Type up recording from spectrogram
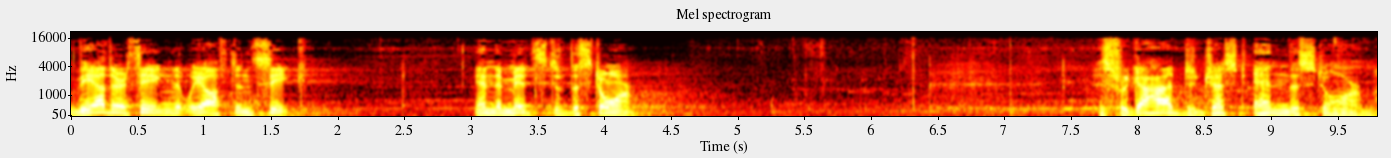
The other thing that we often seek in the midst of the storm is for God to just end the storm.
